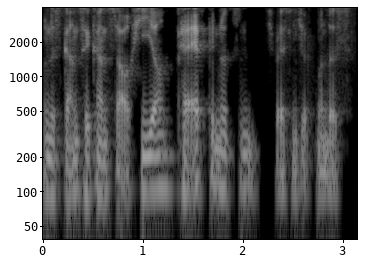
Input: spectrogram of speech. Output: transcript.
und das Ganze kannst du auch hier per App benutzen. Ich weiß nicht, ob man das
